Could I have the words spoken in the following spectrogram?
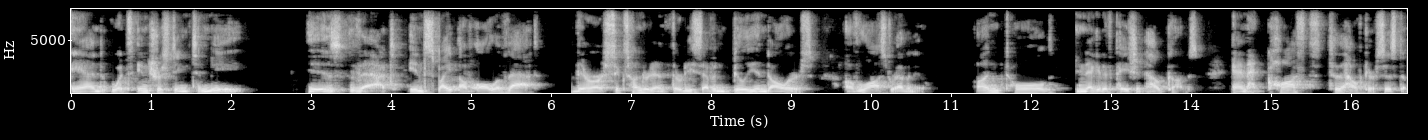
And what's interesting to me is that in spite of all of that, there are $637 billion of lost revenue, untold negative patient outcomes, and costs to the healthcare system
